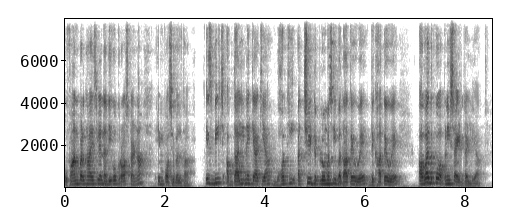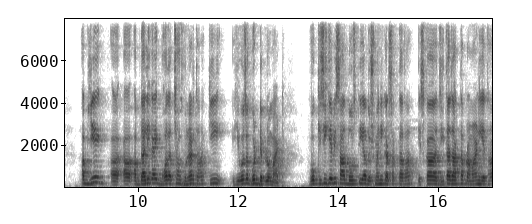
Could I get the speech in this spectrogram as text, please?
उफान पर था, इसलिए नदी को क्रॉस करना इम्पॉसिबल था। इस बीच अब्दाली ने क्या किया? बहुत ही अच्छी डिप्लोमेसी बताते हुए, दिखाते हुए, अवध को अपनी साइड कर लिया। अब ये अब्दाली का एक बहुत अच्छा हुनर था कि he was a good diplomat वो किसी के भी साथ दोस्ती या दुश्मनी कर सकता था। इसका जीता जागता प्रमाण ये था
